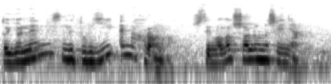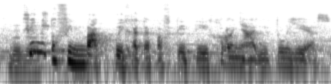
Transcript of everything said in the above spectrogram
Το Γιολένης λειτουργεί ένα χρόνο, στην οδό Σόλωνος 9. Βεβαίως. Ποιο είναι το feedback που είχατε από αυτή τη χρονιά λειτουργίας;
